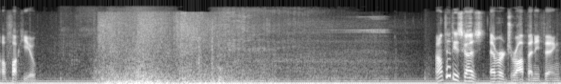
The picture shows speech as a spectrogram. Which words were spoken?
Oh, fuck you. I don't think these guys ever drop anything.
